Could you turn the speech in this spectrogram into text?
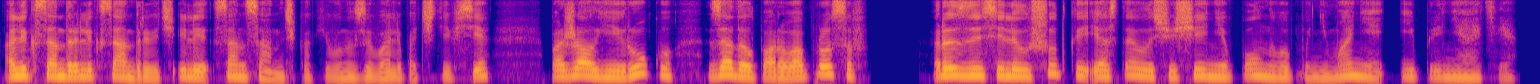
Александр Александрович, или Сан Саныч, как его называли почти все, пожал ей руку, задал пару вопросов, развеселил шуткой и оставил ощущение полного понимания и принятия,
